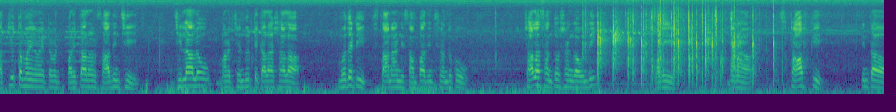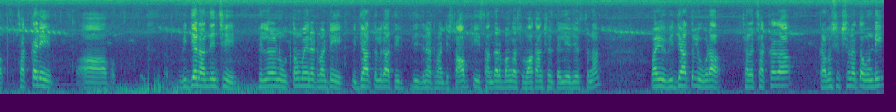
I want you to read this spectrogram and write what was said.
అత్యుత్తమైనటువంటి ఫలితాలను సాధించి జిల్లాలో మన చందుర్తి కళాశాల మొదటి స్థానాన్ని సంపాదించినందుకు చాలా సంతోషంగా ఉంది. మరి మన స్టాఫ్కి ఇంత చక్కని విద్యను అందించి పిల్లలను ఉత్తమమైనటువంటి విద్యార్థులుగా తీర్చిదిద్దినటువంటి స్టాఫ్కి ఈ సందర్భంగా శుభాకాంక్షలు తెలియజేస్తున్నాను. మరియు విద్యార్థులు కూడా చాలా చక్కగా క్రమశిక్షణతో ఉండి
